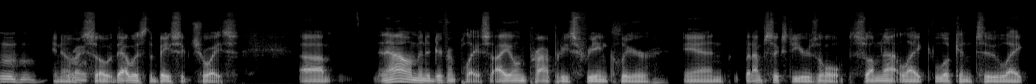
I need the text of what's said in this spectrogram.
Mm-hmm. You know, right. so that was the basic choice. Um, now I'm in a different place. I own properties free and clear, and but I'm 60 years old, so I'm not like looking to like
